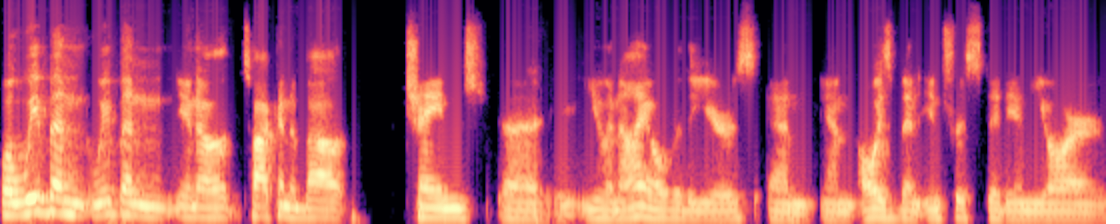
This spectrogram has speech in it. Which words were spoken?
Well, we've been we've been you know talking about change uh, you and I over the years, and and always been interested in your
